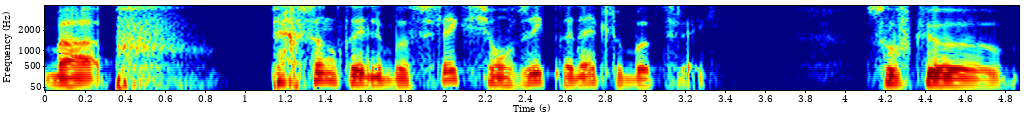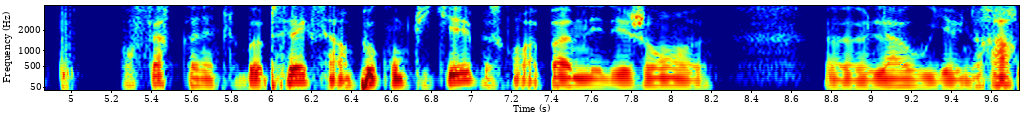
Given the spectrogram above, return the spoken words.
bah, pff, personne connaît le bobsleigh si on faisait connaître le bobsleigh. Sauf que pour faire connaître le bobsleigh, c'est un peu compliqué parce qu'on va pas amener des gens euh, là où il y a une rare,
